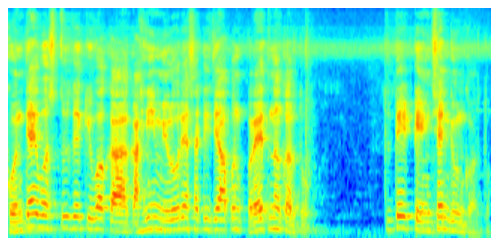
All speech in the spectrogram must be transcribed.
कोणत्याही वस्तूचे किंवा का काही मिळवण्यासाठी जे आपण प्रयत्न करतो तर ते टेन्शन घेऊन करतो.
